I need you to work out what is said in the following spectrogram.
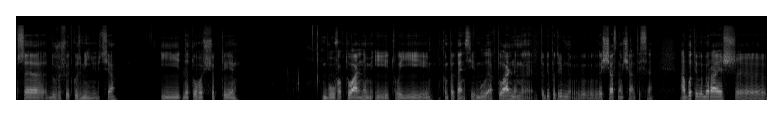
все дуже швидко змінюється. І для того, щоб ти був актуальним і твої компетенції були актуальними, тобі потрібно весь час навчатися. Або ти вибираєш е,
